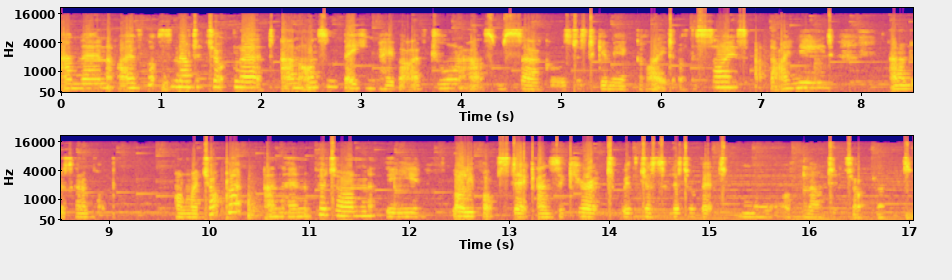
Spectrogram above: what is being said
And then I've got some melted chocolate and on some baking paper I've drawn out some circles just to give me a guide of the size that I need. And I'm just going to pop on my chocolate and then put on the lollipop stick and secure it with just a little bit more of melted chocolate.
